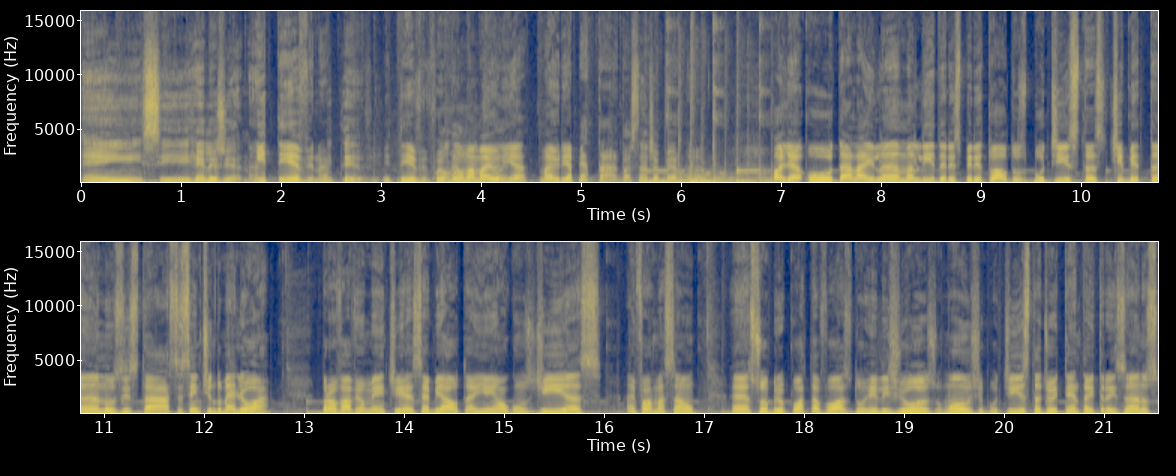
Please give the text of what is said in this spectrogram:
em se reeleger, né? E teve, né? E teve. E teve. Foi Então, por uma maioria, maioria apertada. Bastante apertado. Olha, o Dalai Lama, líder espiritual dos budistas tibetanos, está se sentindo melhor. Provavelmente recebe alta aí em alguns dias. A informação é sobre o porta-voz do religioso. Monge budista de 83 anos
